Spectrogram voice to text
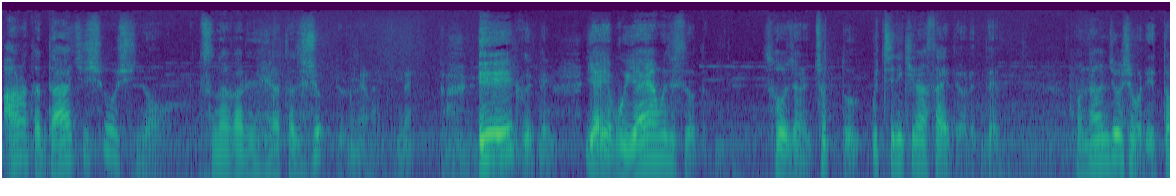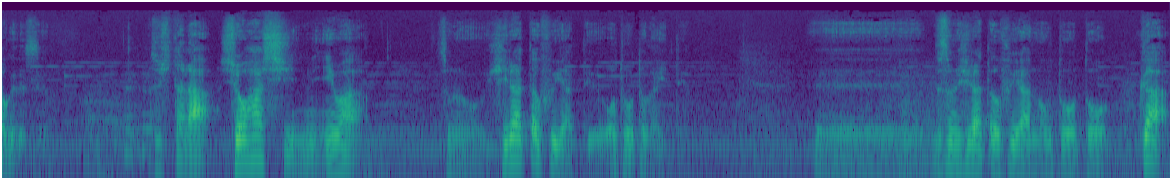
あなた第一少子のつながりの平田でしょ」って言われて、ね「ええー、って言って「いやいや僕八重山ですよ」って「そうじゃないちょっとうちに来なさい」って言われて。南城市まで行ったわけですよ。そしたら小橋市にはその平田富也っていう弟がいて、えー、でその平田富也の弟が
